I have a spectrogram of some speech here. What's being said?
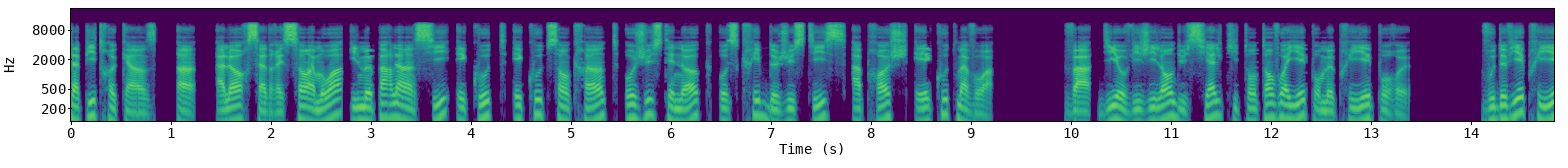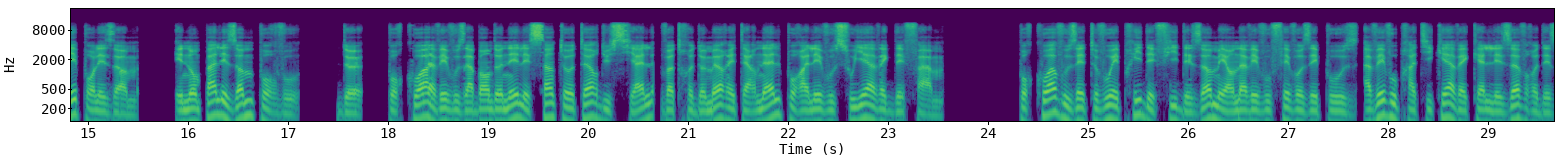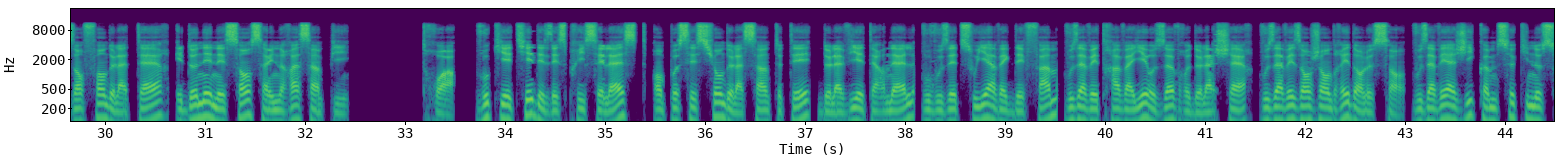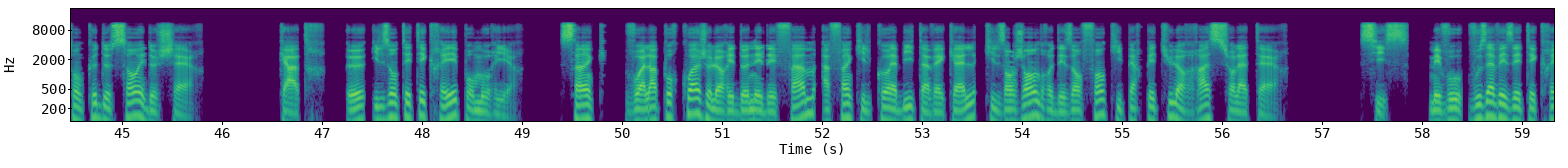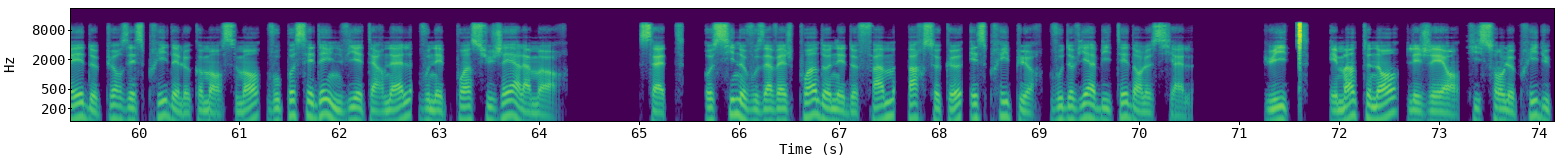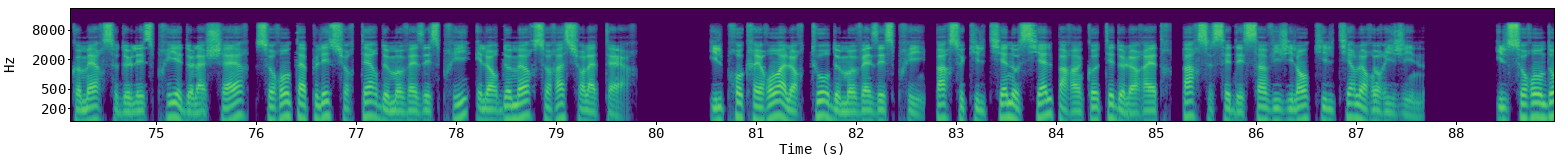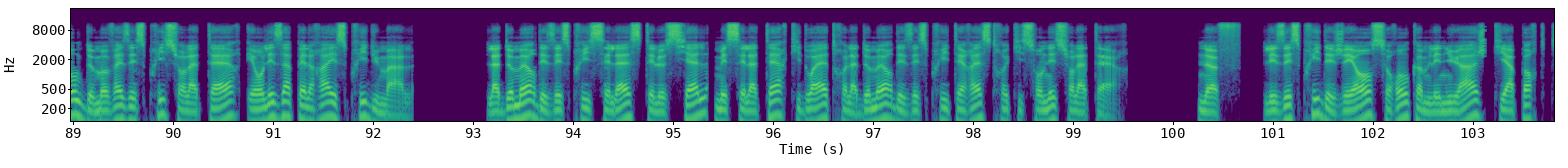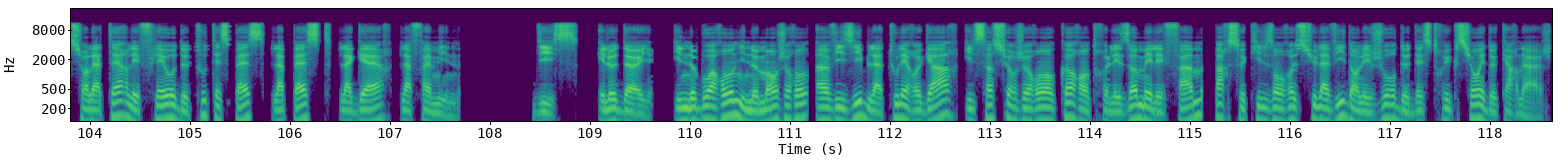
Chapitre 15. 1. Alors s'adressant à moi, il me parla ainsi, Écoute, écoute sans crainte, ô juste Enoch, ô scribe de justice, approche, et écoute ma voix. Va, dis aux vigilants du ciel qui t'ont envoyé pour me prier pour eux. Vous deviez prier pour les hommes, et non pas les hommes pour vous. 2. Pourquoi avez-vous abandonné les saintes hauteurs du ciel, votre demeure éternelle pour aller vous souiller avec des femmes? Pourquoi vous êtes-vous épris des filles des hommes et en avez-vous fait vos épouses? Avez-vous pratiqué avec elles les œuvres des enfants de la terre, et donné naissance à une race impie? 3. Vous qui étiez des esprits célestes, en possession de la sainteté, de la vie éternelle, vous vous êtes souillés avec des femmes, vous avez travaillé aux œuvres de la chair, vous avez engendré dans le sang, vous avez agi comme ceux qui ne sont que de sang et de chair. 4. Eux, ils ont été créés pour mourir. 5. Voilà pourquoi je leur ai donné des femmes, afin qu'ils cohabitent avec elles, qu'ils engendrent des enfants qui perpétuent leur race sur la terre. 6. Mais vous, vous avez été créés de purs esprits dès le commencement, vous possédez une vie éternelle, vous n'êtes point sujet à la mort. 7. Aussi ne vous avais-je point donné de femmes, parce que, esprit pur, vous deviez habiter dans le ciel. 8. Et maintenant, les géants, qui sont le prix du commerce de l'esprit et de la chair, seront appelés sur terre de mauvais esprits, et leur demeure sera sur la terre. Ils procréeront à leur tour de mauvais esprits, parce qu'ils tiennent au ciel par un côté de leur être, parce c'est des saints vigilants qu'ils tirent leur origine. Ils seront donc de mauvais esprits sur la terre, et on les appellera esprits du mal. La demeure des esprits célestes est le ciel, mais c'est la terre qui doit être la demeure des esprits terrestres qui sont nés sur la terre. 9. Les esprits des géants seront comme les nuages, qui apportent, sur la terre les fléaux de toute espèce, la peste, la guerre, la famine. 10. Et le deuil. Ils ne boiront ni ne mangeront, invisibles à tous les regards, ils s'insurgeront encore entre les hommes et les femmes, parce qu'ils ont reçu la vie dans les jours de destruction et de carnage.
